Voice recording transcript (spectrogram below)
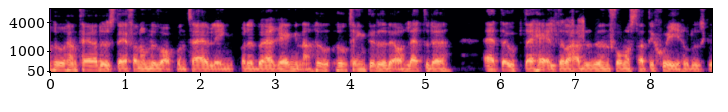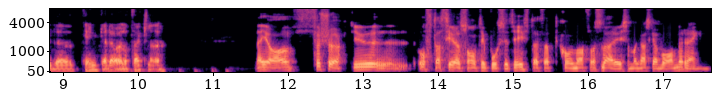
hur hanterar du, Stefan, om du var på en tävling och det började regna? Hur, hur tänkte du då? Lät du det, äta upp dig helt eller hade du en form av strategi hur du skulle tänka då eller tackla det? Nej, jag försökte ju ofta se det som något positivt därför att kommer man från Sverige som är ganska van med regn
